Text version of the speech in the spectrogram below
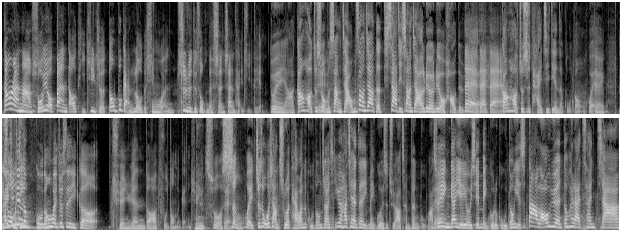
当然啦、所有半导体记者都不敢漏的新闻，是不是就是我们的神山台积电？对呀、刚好就是我们上架，我们上架的下集上架六月六号，对不对？对对对刚好就是台积电的股东会。对，台积电的股东会就是一个全员都要出动的感觉。没错，盛会就是我想，除了台湾的股东之外，因为他现在在美国也是主要成分股嘛，所以应该也有一些美国的股东也是大老远都会来参加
